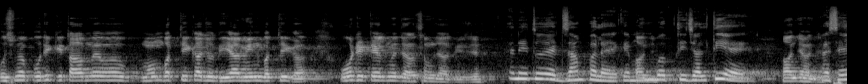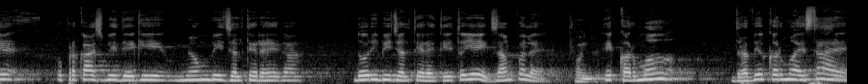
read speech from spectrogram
उसमें पूरी किताब में वो मोमबत्ती का जो दिया मीन बत्ती का वो डिटेल में ज़रा समझा दीजिए। नहीं तो एग्ज़ाम्पल है कि हाँ मोमबत्ती जलती है। हाँ जी हाँ जी। ऐसे वो प्रकाश भी देगी मोम भी जलते रहेगा डोरी भी जलते रहती है। तो ये एग्ज़ाम्पल है। हाँ ये कर्म द्रव्य कर्म ऐसा है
